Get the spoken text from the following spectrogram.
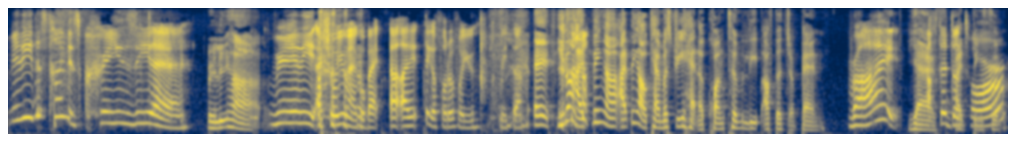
really, this time is crazy eh? 嘞。Really, huh? Really, I show you when I go back. uh, I take a photo for you later. Hey, you know, I think uh, I think our chemistry had a quantum leap after Japan. Right. Yes. After Doutor.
